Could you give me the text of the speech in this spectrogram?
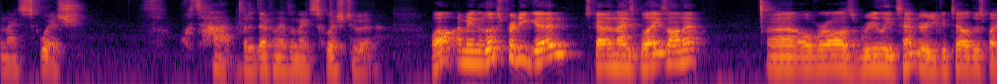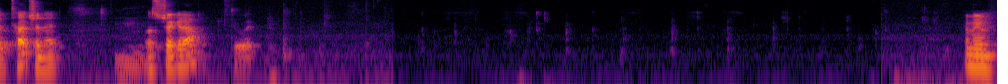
A nice squish. Oh, it's hot, but it definitely has a nice squish to it. Well, I mean, it looks pretty good. It's got a nice glaze on it. Uh, overall, it's really tender. You can tell just by touching it. Let's check it out. Do it. I mean,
